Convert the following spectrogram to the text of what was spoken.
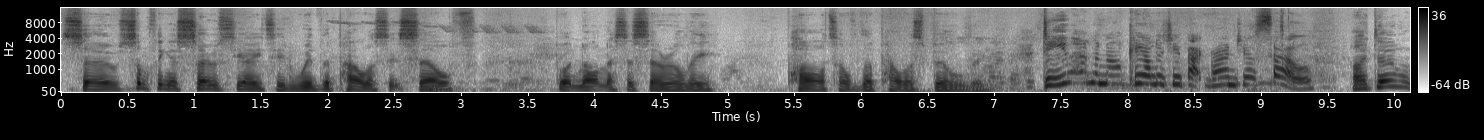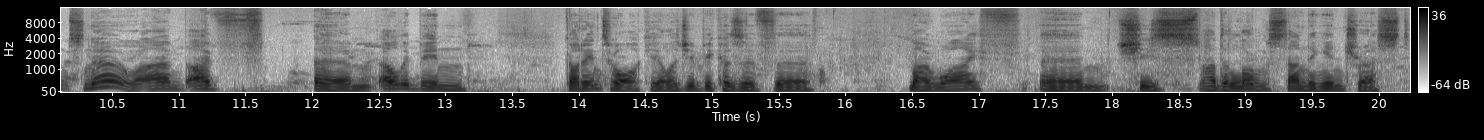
so something associated with the palace itself, but not necessarily part of the palace building. Do you have an archaeology background yourself? I don't know. I'm, I've um, only been got into archaeology because of uh, my wife. Um, she's had a long-standing interest,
